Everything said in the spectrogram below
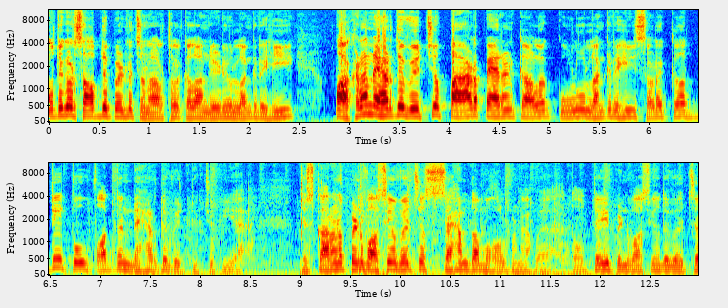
ਫਤਿਹਗੜ੍ਹ ਸਾਹਿਬ ਦੇ ਪਿੰਡ ਚਨਾਰਥਲ ਕਲਾਂ ਨੇੜਿਓਂ ਲੰਘ ਰਹੀ ਭਾਖੜਾ ਨਹਿਰ ਦੇ ਵਿੱਚ ਪਾੜ ਪੈਰਨ ਕਾਲ ਕੋਲੋਂ ਲੰਘ ਰਹੀ ਸੜਕ ਅੱਧੇ ਤੋਂ ਵੱਧ ਨਹਿਰ ਦੇ ਵਿੱਚ ਡਿੱਗ ਚੁੱਕੀ ਹੈ, ਜਿਸ ਕਾਰਨ ਪਿੰਡ ਵਾਸੀਆਂ ਵਿੱਚ ਸਹਿਮ ਦਾ ਮਾਹੌਲ ਬਣਿਆ ਹੋਇਆ ਹੈ। ਤਾਂ ਉੱਥੇ ਹੀ ਪਿੰਡ ਵਾਸੀਆਂ ਦੇ ਵਿੱਚ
